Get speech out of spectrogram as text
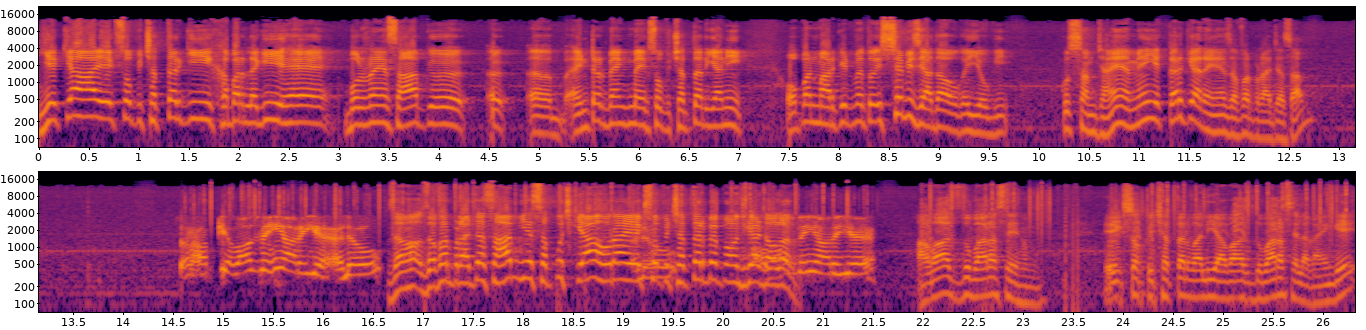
ये क्या 175 की खबर लगी है? बोल रहे हैं साहब कि इंटर बैंक में 175 यानी ओपन मार्केट में तो इससे भी ज़्यादा हो गई होगी। कुछ समझाएँ हमें ये कर क्या रहे हैं ज़फ़र पराजा साहब? सर आपकी आवाज़ नहीं आ रही है। हेलो? ज़फ़र पराजा साहब ये सब कुछ क्या हो रहा है? 175 पे पहुँच गया डॉलर। नहीं आ रही है। आवाज़ दोबारा से हम 175 वाली आवाज़ दोबारा से लगाएँगे।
